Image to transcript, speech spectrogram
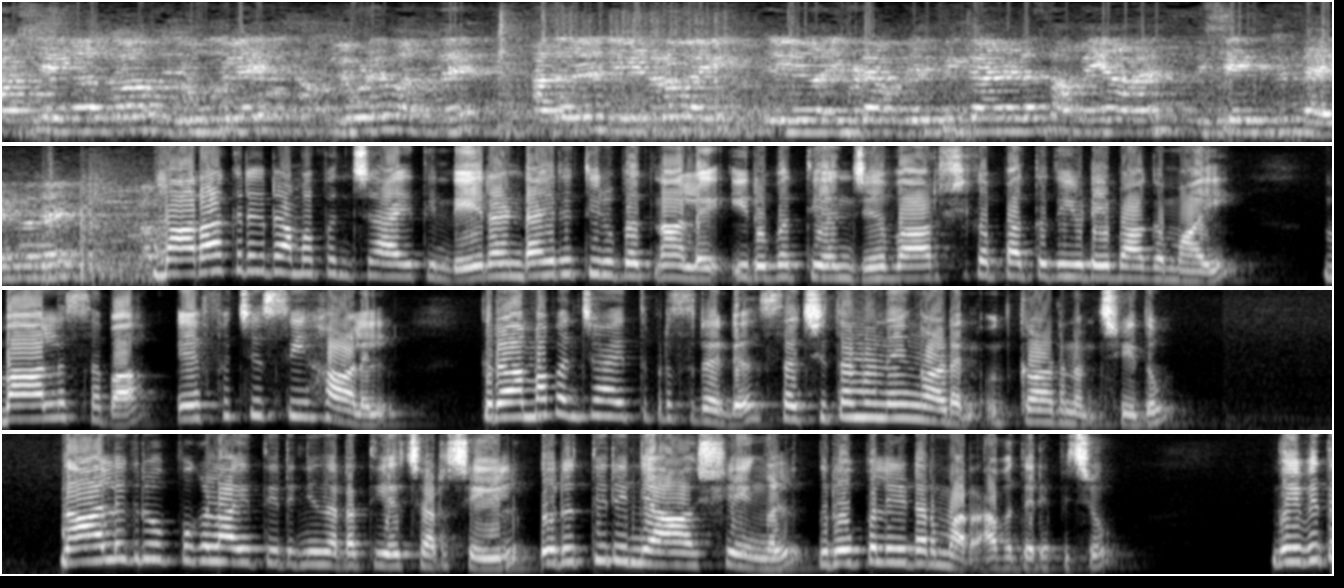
ആശയങ്ങളൊക്കെ ഗ്രൂപ്പിലൂടെ വന്ന് അതൊരു ലീഡറുമായി ഇവിടെ അവതരിപ്പിക്കാനുള്ള സമയമാണ് നിശ്ചയിച്ചിട്ടുണ്ടായിരുന്നത് മാറാക്കര ഗ്രാമപഞ്ചായത്തിന്റെ രണ്ടായിരത്തി ഇരുപത്തിനാല് ഇരുപത്തിയഞ്ച് വാർഷിക പദ്ധതിയുടെ ഭാഗമായി ബാലസഭ എഫ് എച്ച് എസ് സി ഹാളിൽ ഗ്രാമപഞ്ചായത്ത് പ്രസിഡന്റ് സച്ചിത നനയങ്ങാടൻ ഉദ്ഘാടനം ചെയ്തു. നാല് ഗ്രൂപ്പുകളായി തിരിഞ്ഞു നടത്തിയ ചർച്ചയിൽ ഉരുത്തിരിഞ്ഞ ആശയങ്ങൾ ഗ്രൂപ്പ് ലീഡർമാർ അവതരിപ്പിച്ചു. വിവിധ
